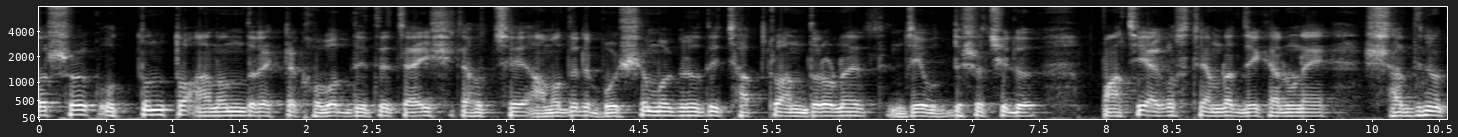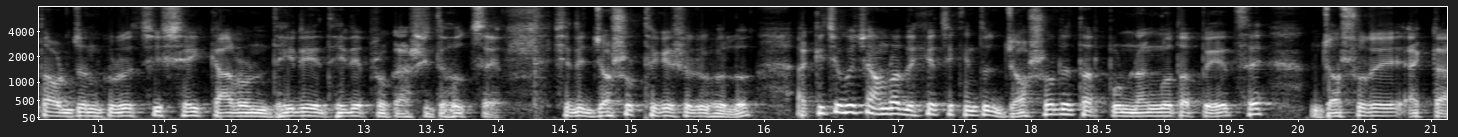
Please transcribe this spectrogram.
দর্শক, অত্যন্ত আনন্দের একটা খবর দিতে চাই, সেটা হচ্ছে আমাদের বৈষম্য বিরোধী ছাত্র আন্দোলনের যে উদ্দেশ্য ছিল, পাঁচই আগস্টে আমরা যে কারণে স্বাধীনতা অর্জন করেছি, সেই কারণ ধীরে ধীরে প্রকাশিত হচ্ছে। সেটি যশোর থেকে শুরু হলো। আর কিছু কিছু আমরা দেখেছি, কিন্তু যশোরে তার পূর্ণাঙ্গতা পেয়েছে। যশোরে একটা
